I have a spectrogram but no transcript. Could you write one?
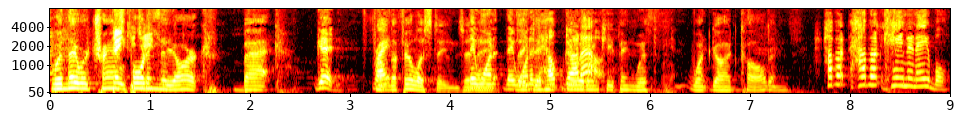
when they were transporting Jason. the ark back Good. from right? the Philistines, and They wanted- they wanted to help do God it in keeping with what God called, and How about how about Cain and Abel?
